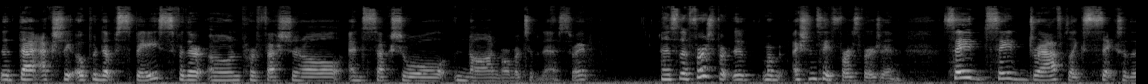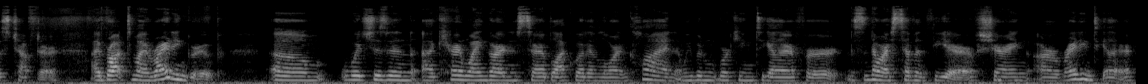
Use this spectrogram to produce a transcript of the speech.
that that actually opened up space for their own professional and sexual non-normativeness right and so the first i shouldn't say first version say say draft like six of this chapter i brought to my writing group um, which is in uh, Karen Weingarten, Sarah Blackwood, and Lauren Klein. And we've been working together for this is now our seventh year of sharing our writing together.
